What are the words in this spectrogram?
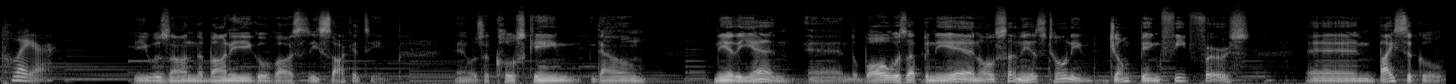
player. He was on the Bonnie Eagle varsity soccer team, and it was a close game down near the end, and the ball was up in the air, and all of a sudden here's Tony jumping feet first and bicycle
